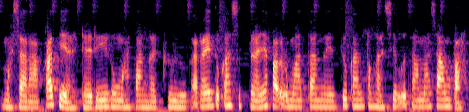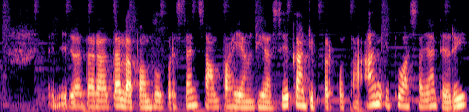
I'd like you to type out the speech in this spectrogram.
masyarakat ya dari rumah tangga dulu karena itu kan sebenarnya kalau rumah tangga itu kan penghasil utama sampah jadi rata-rata 80% sampah yang dihasilkan di perkotaan itu asalnya dari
